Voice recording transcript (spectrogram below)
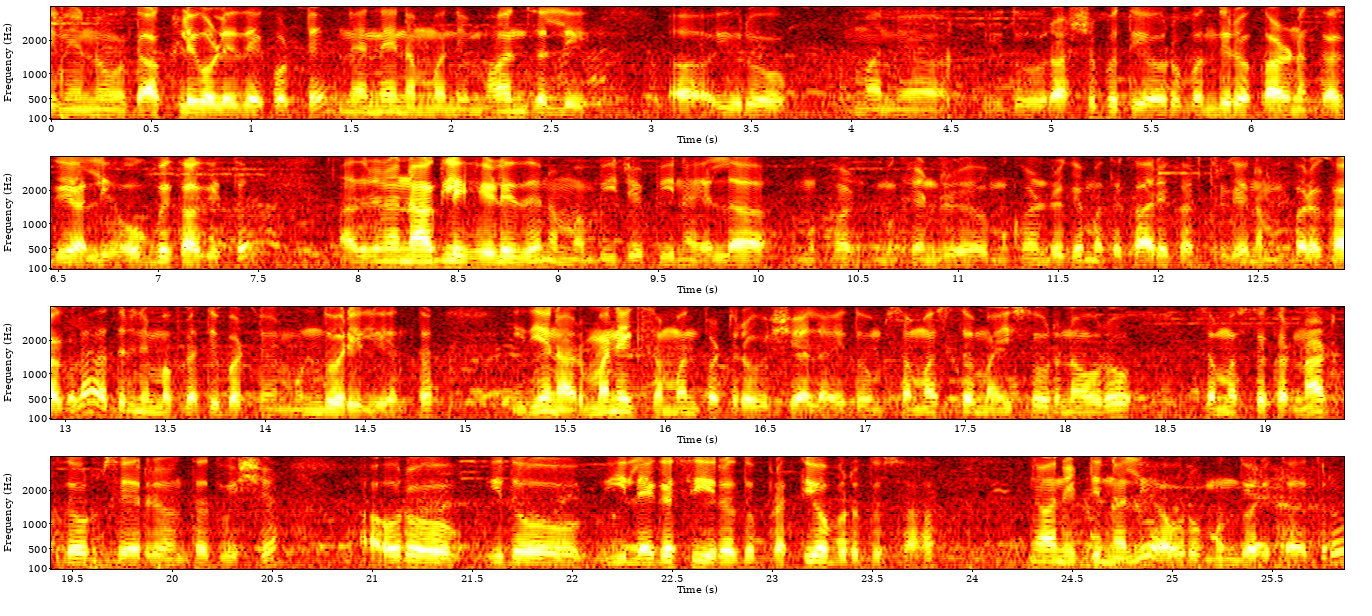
ಏನೇನು ದಾಖಲೆಗಳಿದೆ ಕೊಟ್ಟೆ. ನಿನ್ನೆ ನಮ್ಮ ನಿಮ್ಹಾನ್ಸಲ್ಲಿ ಇವರು ಮಾನ್ಯ ಇದು ರಾಷ್ಟ್ರಪತಿ ಅವರು ಬಂದಿರೋ ಕಾರಣಕ್ಕಾಗಿ ಅಲ್ಲಿ ಹೋಗಬೇಕಾಗಿತ್ತು. ಆದರೆ ನಾನು ಆಗಲೇ ಹೇಳಿದೆ, ನಮ್ಮ ಬಿ ಜೆ ಪಿನ ಎಲ್ಲ ಮುಖ, ಮುಖಂಡರು, ಮುಖಂಡರಿಗೆ ಮತ್ತು ಕಾರ್ಯಕರ್ತರಿಗೆ ನಮ್ಗೆ ಬರೋಕ್ಕಾಗಲ್ಲ. ಆದರೆ ನಿಮ್ಮ ಪ್ರತಿಭಟನೆ ಮುಂದುವರಿಲಿ ಅಂತ. ಇದೇನು ಅರಮನೆಗೆ ಸಂಬಂಧಪಟ್ಟಿರೋ ವಿಷಯ ಅಲ್ಲ, ಇದು ಸಮಸ್ತ ಮೈಸೂರಿನವರು, ಸಮಸ್ತ ಕರ್ನಾಟಕದವ್ರು ಸೇರಿರುವಂಥದ್ದು ವಿಷಯ. ಅವರು ಇದು ಈ ಲೆಗಸಿ ಇರೋದು ಪ್ರತಿಯೊಬ್ಬರದ್ದು ಸಹ. ಆ ನಿಟ್ಟಿನಲ್ಲಿ ಅವರು ಮುಂದುವರಿತಾ ಇದ್ದರು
